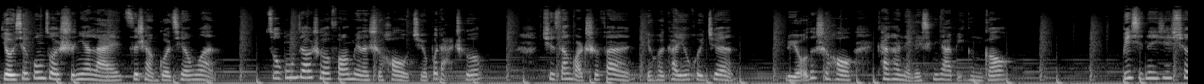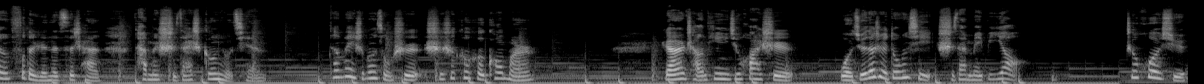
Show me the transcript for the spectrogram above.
有些工作十年来资产过千万，坐公交车方便的时候绝不打车，去餐馆吃饭也会看优惠券，旅游的时候看看哪个性价比更高。比起那些炫富的人的资产，他们实在是更有钱，但为什么总是时时刻刻抠门儿？然而，常听一句话是：“我觉得这东西实在没必要。”这或许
